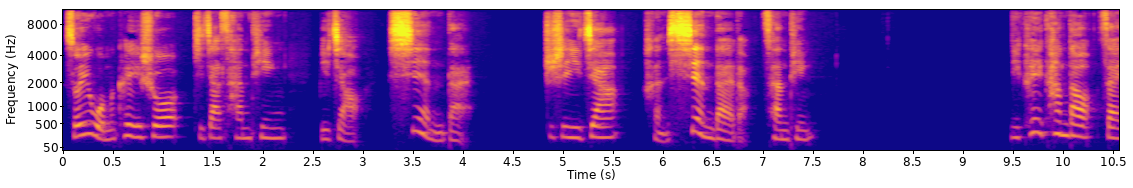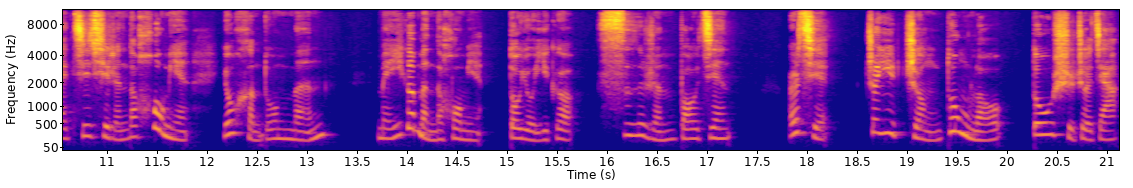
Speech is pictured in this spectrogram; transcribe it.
所以我们可以说这家餐厅比较现代。这是一家很现代的餐厅。你可以看到，在机器人的后面有很多门，每一个门的后面都有一个私人包间，而且这一整栋楼都是这家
